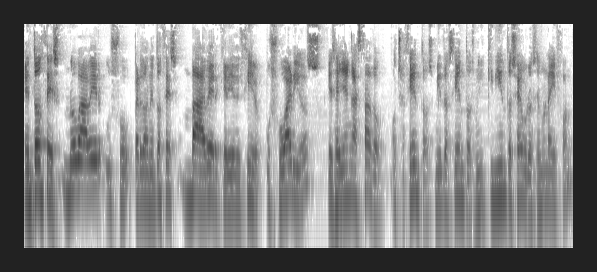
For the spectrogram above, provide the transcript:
Entonces, no va a haber perdón, entonces va a haber, quería decir, usuarios que se hayan gastado 800, 1200, 1500 euros en un iPhone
